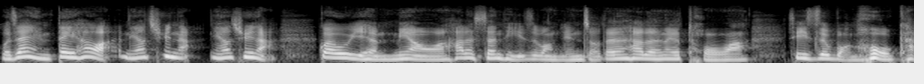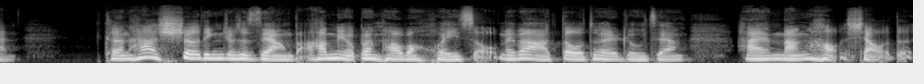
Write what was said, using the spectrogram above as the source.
我在你背后啊，你要去哪？你要去哪？”怪物也很妙啊，他的身体一直往前走，但是他的那个头啊，是一直往后看。可能它的设定就是这样吧，它没有办法往回走，没办法倒退路，这样还蛮好笑的。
